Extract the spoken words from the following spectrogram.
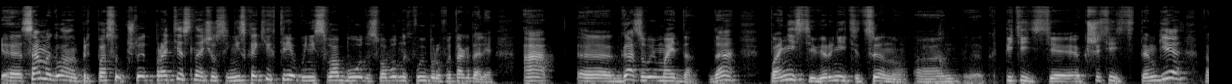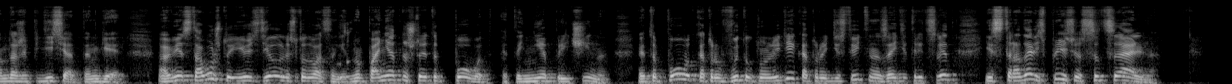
Э, самое главное предпосылка, что этот протест начался не с каких требований свободы, свободных выборов и так далее, а Э, газовый Майдан, да, понизьте, верните цену э, к 50, к 60 тенге, там даже 50 тенге, а вместо того, что ее сделали 120 тенге. Но понятно, что это повод, это не причина. Это повод, который вытолкнул людей, которые действительно за эти 30 лет и страдались, прежде всего, социально.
